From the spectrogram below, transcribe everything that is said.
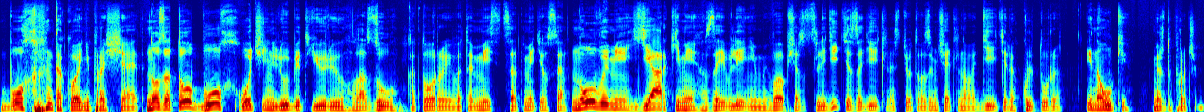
Бог такое не прощает. Но зато Бог очень любит Юрию Лазу, который в этом месяце отметился новыми яркими заявлениями. Вы вообще следите за деятельностью этого замечательного деятеля культуры и науки? Между прочим.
